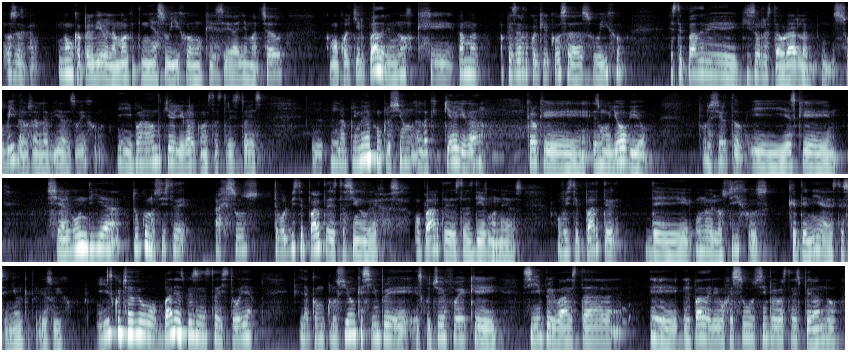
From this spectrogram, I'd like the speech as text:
o sea, nunca perdió el amor que tenía su hijo aunque se haya marchado, como cualquier padre, ¿no? Que ama a pesar de cualquier cosa a su hijo. Este padre quiso restaurar su vida, o sea, la vida de su hijo. Y bueno, ¿a dónde quiero llegar con estas tres historias? La primera conclusión a la que quiero llegar creo que es muy obvio, por cierto, y es que si algún día tú conociste a Jesús, te volviste parte de estas 100 ovejas, o parte de estas 10 monedas, o fuiste parte de uno de los hijos que tenía este señor que perdió a su hijo. Y he escuchado varias veces esta historia. La conclusión que siempre escuché fue que siempre va a estar eh, el Padre o Jesús, siempre va a estar esperando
